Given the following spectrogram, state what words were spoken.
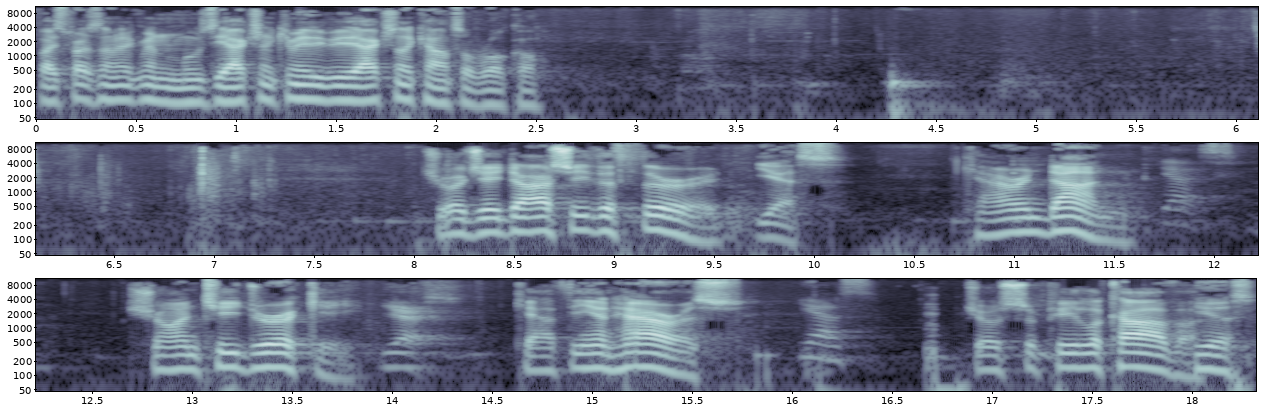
Vice President Hickman moves the action committee to be the action of the council. Roll call. George A. Darcy III, Yes. Karen Dunn, Yes. Sean T. Durkee, Yes. Kathy Ann Harris, Yes. Joseph P. LaCava, Yes.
